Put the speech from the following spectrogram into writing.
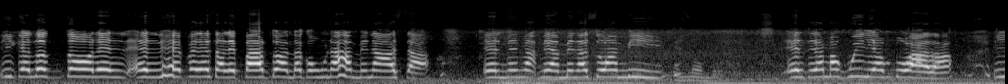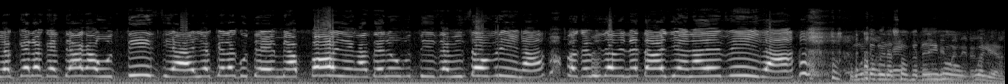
Y que el doctor, el, el jefe de Saleparto, anda con unas amenazas. Él me, me amenazó a mí. El nombre. Él se llama William Boada. Y yo quiero que se haga justicia. Yo quiero que ustedes me apoyen a hacer justicia a mi sobrina. Porque mi sobrina estaba llena de vida. ¿Cómo te amenazó? ¿Qué te dijo William?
